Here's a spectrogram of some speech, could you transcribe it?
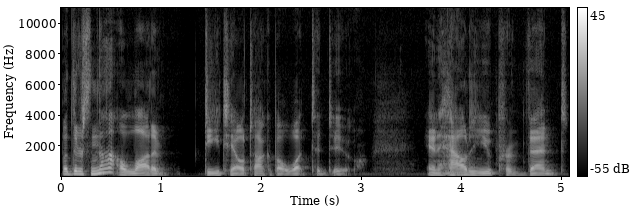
but there's not a lot of detailed talk about what to do and how do you prevent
